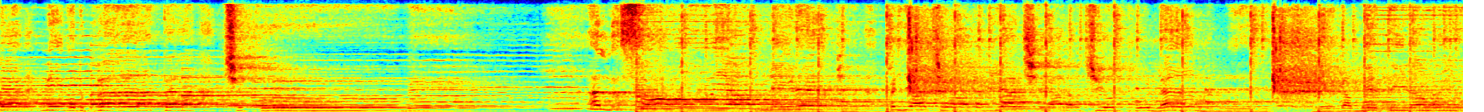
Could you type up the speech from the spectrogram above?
လည်းနေကိုတဖတ်တာချစ်ဖို့ feet I went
